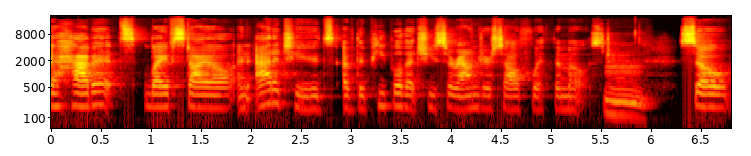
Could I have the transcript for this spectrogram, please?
the habits, lifestyle, and attitudes of the people that you surround yourself with the most. Mm. So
